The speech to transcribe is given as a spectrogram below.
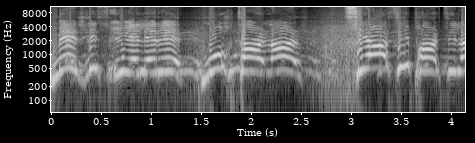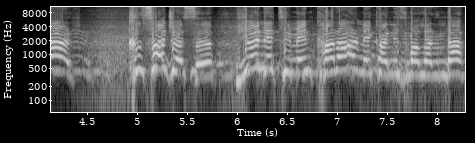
meclis üyeleri, muhtarlar, siyasi partiler, kısacası yönetimin karar mekanizmalarında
